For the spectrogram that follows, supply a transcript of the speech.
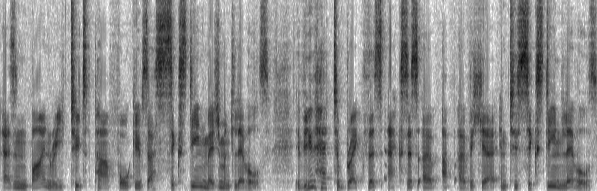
as in binary, 2 to the power 4 gives us 16 measurement levels. If you had to break this axis up over here into 16 levels,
